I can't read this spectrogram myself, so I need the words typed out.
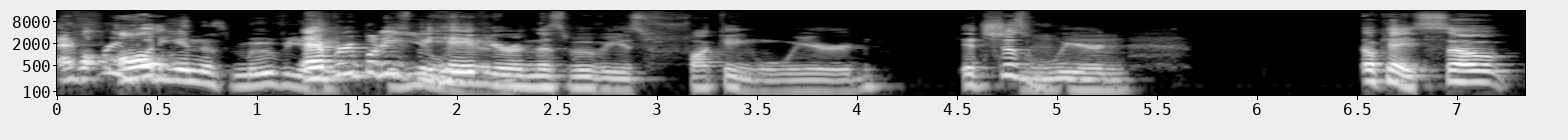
Everybody all- in this movie. Is Everybody's behavior in this movie is fucking weird. It's just weird. Mhm. Okay, so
